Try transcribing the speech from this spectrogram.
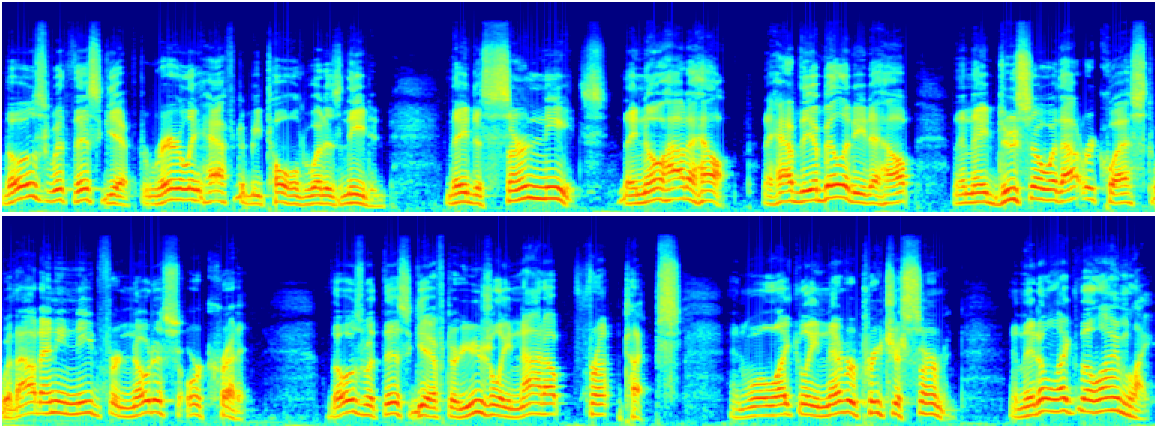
Those with this gift rarely have to be told what is needed. They discern needs, they know how to help, they have the ability to help, then they do so without request, without any need for notice or credit. Those with this gift are usually not up front types and will likely never preach a sermon, and they don't like the limelight,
